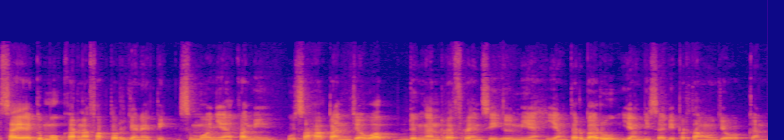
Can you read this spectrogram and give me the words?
saya gemuk karena faktor genetik? Semuanya kami usahakan jawab dengan referensi ilmiah yang terbaru yang bisa dipertanggungjawabkan.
